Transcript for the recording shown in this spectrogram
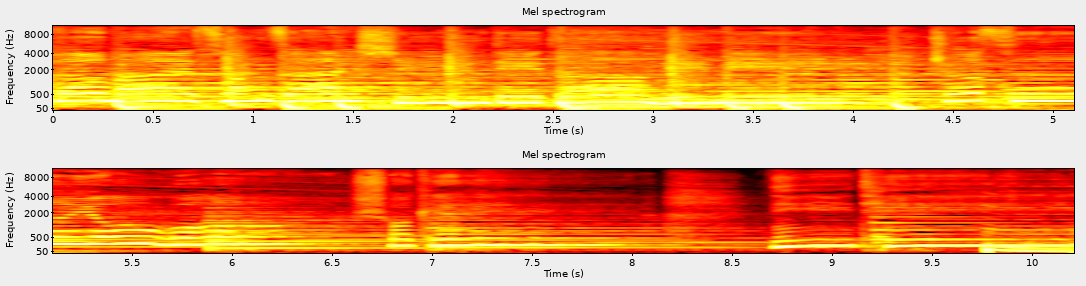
和埋藏在心底的秘密。这次由我说给你听。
